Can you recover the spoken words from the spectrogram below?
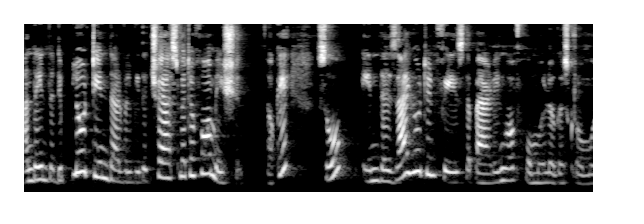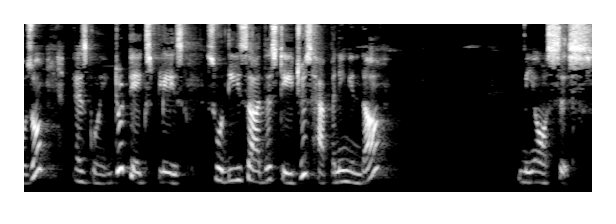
And then in the diplotene, there will be the chiasmata formation. Okay, so in the zygote phase, the pairing of homologous chromosome is going to take place. So these are the stages happening in the meiosis.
